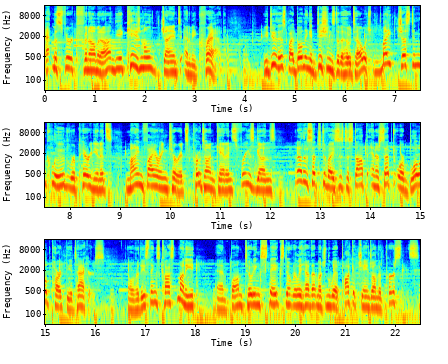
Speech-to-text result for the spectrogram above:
atmospheric phenomena, and the occasional giant enemy crab. You do this by building additions to the hotel, which might just include repair units, mine firing turrets, proton cannons, freeze guns, and other such devices to stop, intercept, or blow apart the attackers. However, these things cost money, and bomb toting snakes don't really have that much in the way of pocket change on their persons.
